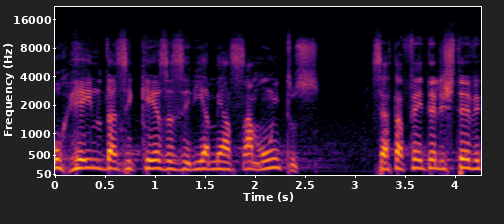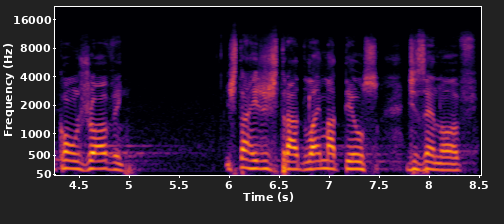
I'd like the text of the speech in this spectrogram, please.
o reino das riquezas, iria ameaçar muitos. Certa feita ele esteve com um jovem, está registrado lá em Mateus 19.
